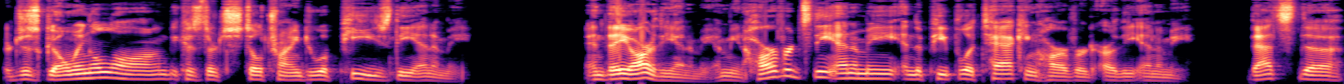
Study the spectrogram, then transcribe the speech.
They're just going along because they're still trying to appease the enemy. And they are the enemy. I mean, Harvard's the enemy, and the people attacking Harvard are the enemy. That's the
